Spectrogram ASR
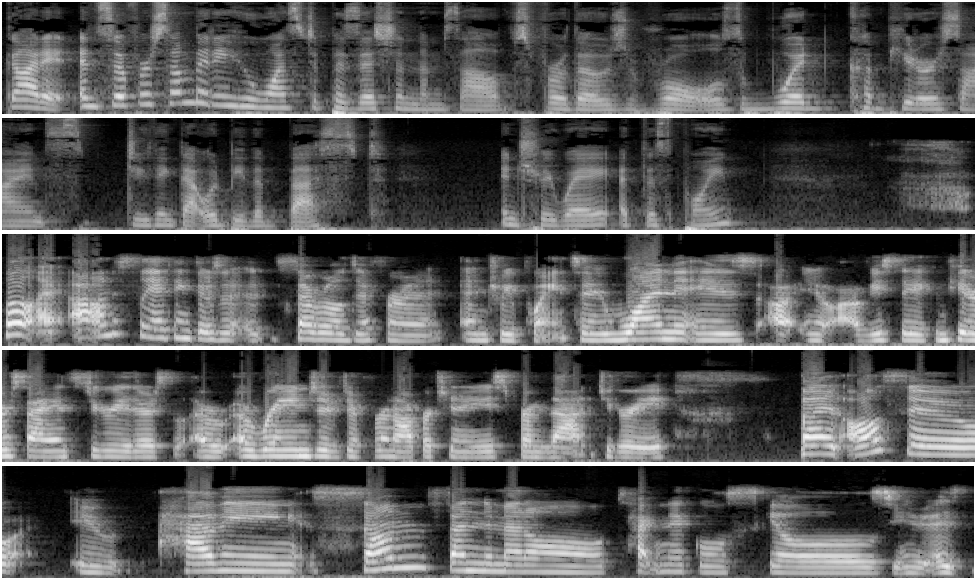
Got it. And so, for somebody who wants to position themselves for those roles, would computer science, do you think that would be the best entryway at this point? Well, I, honestly, I think there's a, several different entry points. And one is, uh, you know, obviously a computer science degree. There's a, a range of different opportunities from that degree, but also you know, having some fundamental technical skills. You know, as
